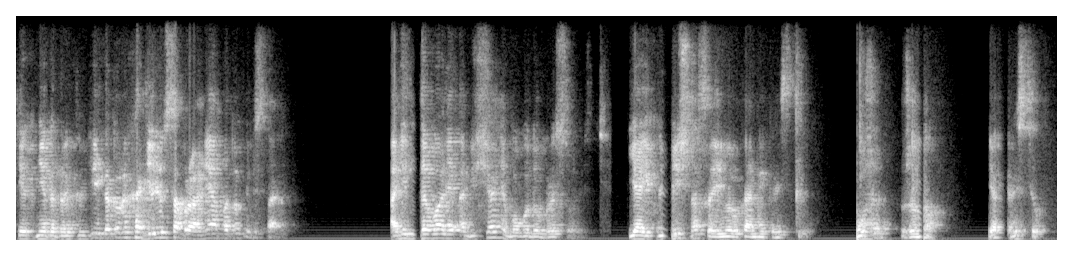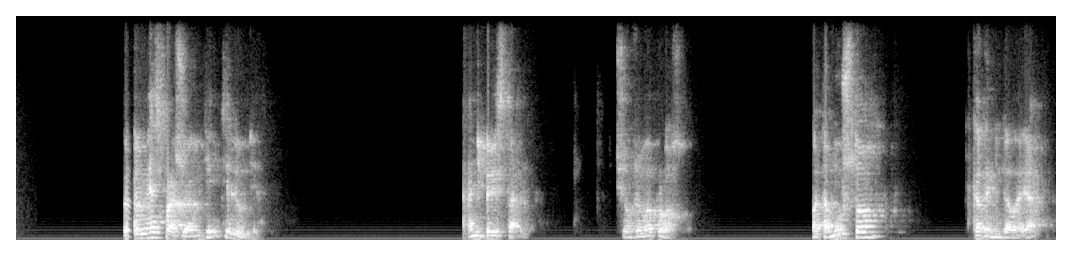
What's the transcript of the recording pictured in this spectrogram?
тех некоторых людей, которые ходили в собрания, а потом перестали. Они давали обещания Богу доброй совести. Я их лично своими руками крестил. Мужа, жену. Я крестил. Поэтому меня спрашивают, а где эти люди? Они перестали. В чем же вопрос? Потому что, как они говорят,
